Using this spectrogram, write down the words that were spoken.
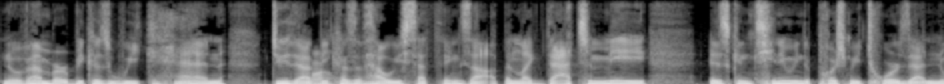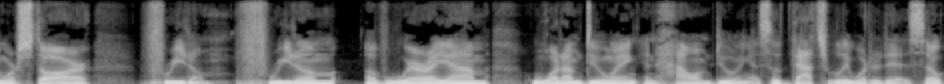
November because we can do that wow. because of how we set things up. And like that to me is continuing to push me towards that North Star freedom, freedom of where I am, what I'm doing, and how I'm doing it. So that's really what it is. So,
